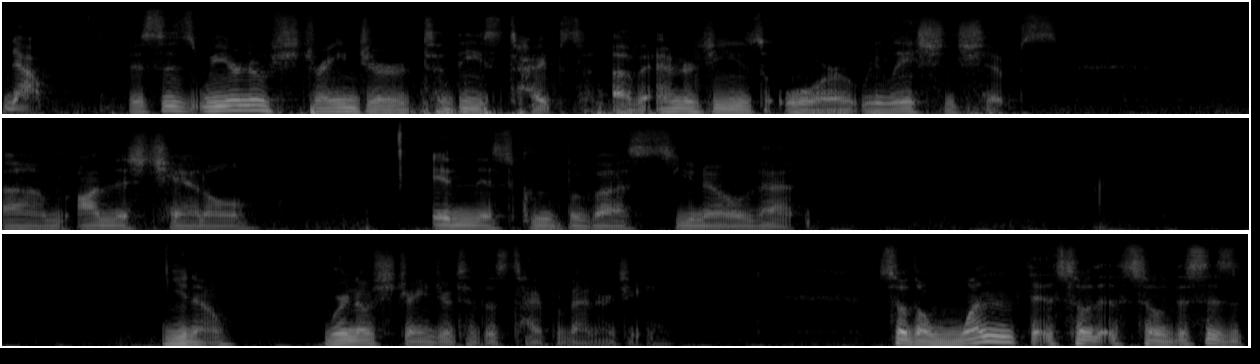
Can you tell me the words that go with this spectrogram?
Now, this is we are no stranger to these types of energies or relationships um, on this channel in this group of us you know that you know we're no stranger to this type of energy. So the one thing so so this is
